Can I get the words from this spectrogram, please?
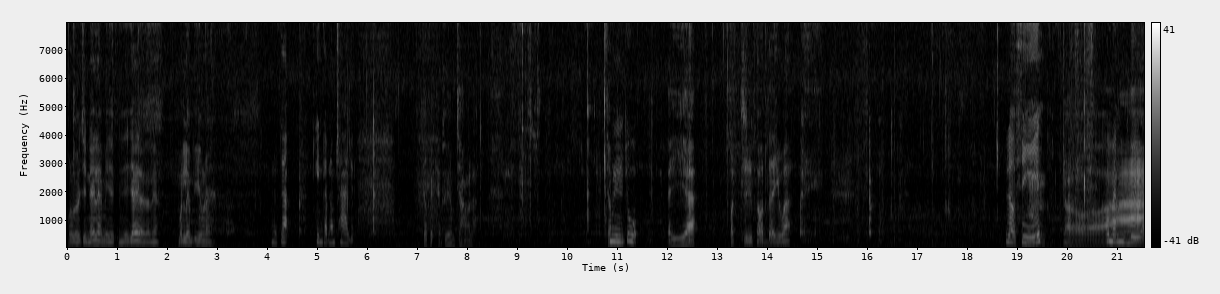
เราจินได้เลยมีแต่จินใหญ่ๆเลยตอนเนี้ยมันเริ่มอิ่มเลยหนูจะกินกับน้ำชาอยู่ จะไปแอบซื้อน้ำชามาละจะมีมีตู้ไอ้ยะปัจจือตอนใดวะ เหลือสีอ๋อเพราะมันเบื่อ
